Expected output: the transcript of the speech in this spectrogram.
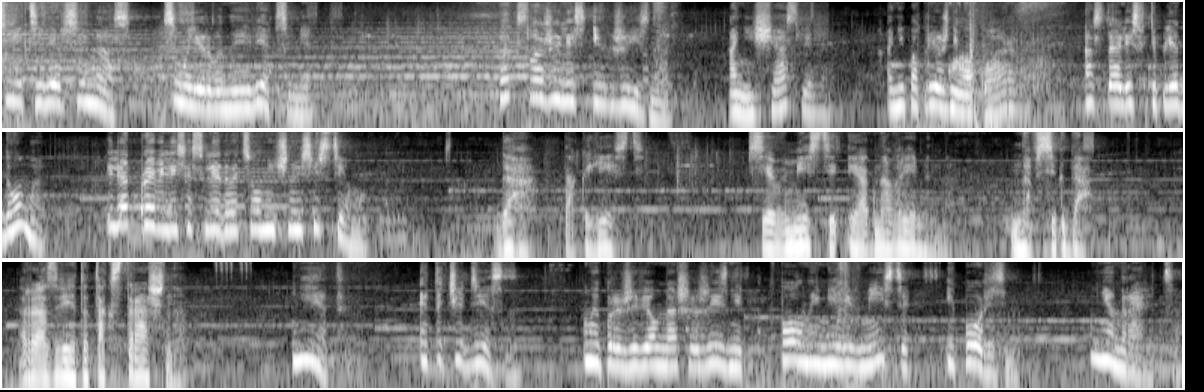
Все эти версии нас, симулированные вексами. Как сложились их жизни? Они счастливы? Они по-прежнему пара? Остались в тепле дома? Или отправились исследовать Солнечную систему? Да, так и есть. Все вместе и одновременно. Навсегда. Разве это так страшно? Нет, это чудесно. Мы проживем наши жизни в полной мере вместе и порознь. Мне нравится.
